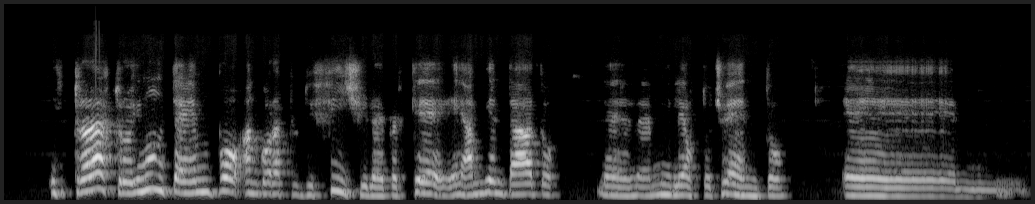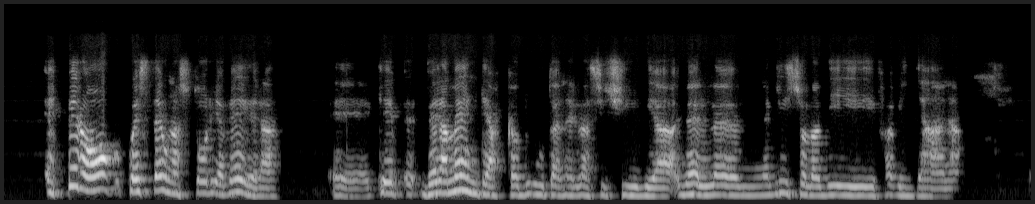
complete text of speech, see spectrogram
tra l'altro in un tempo ancora più difficile perché è ambientato nel 1800 e, e però questa è una storia vera eh, che è veramente accaduta nella Sicilia, nel, nell'isola di Favignana.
